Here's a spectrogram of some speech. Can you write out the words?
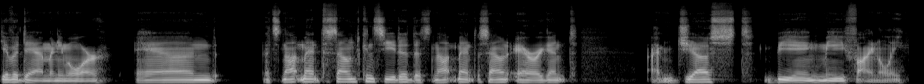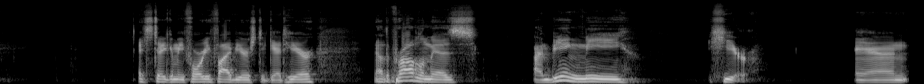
give a damn anymore. And it's not meant to sound conceited. It's not meant to sound arrogant. I'm just being me finally. It's taken me 45 years to get here. Now, the problem is, I'm being me here. And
